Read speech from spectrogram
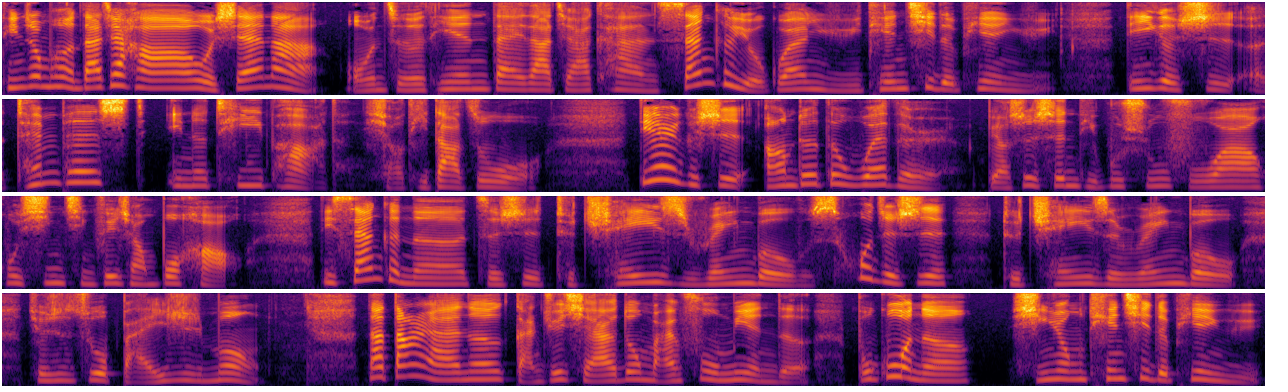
听众朋友，大家好，我是安娜。我们昨天带大家看三个有关于天气的片语。第一个是 a tempest in a teapot，小题大做；第二个是 under the weather，表示身体不舒服啊，或心情非常不好。第三个呢，则是 to chase rainbows，或者是 to chase a rainbow，就是做白日梦。那当然呢，感觉起来都蛮负面的。不过呢，形容天气的片语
